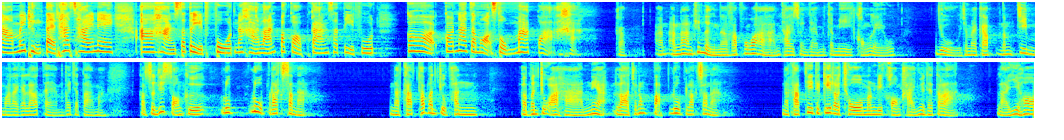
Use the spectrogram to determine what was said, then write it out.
นาไม่ถึงแต่ถ้าใช้ในอาหารสตรีทฟู้ดนะคะ ร้านประกอบการสตรีทฟู้ดก็ก็น่าจะเหมาะสมมากกว่าค่ะครับอันอันนั้นที่หนึ่งนะครับ เพราะว่าอาหารไทยส่วนใหญ่มันจะมีของเหลวอยู่ใช่ไหมครับ น้ำจิ้มอะไรก็แล้วแต่มันก็จะตามมา กับส่วนที่สองคือรูปรูปลักษณะนะครับ ถ้าบรรจุภัณฑ์ บรรจุอาหารเนี่ยเราจะต้องปรับรูปลักษณะนะครับที่ตะกี้เราโชว์มันมีของขายอยู่ในตลาดหลายยี่ห้อ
